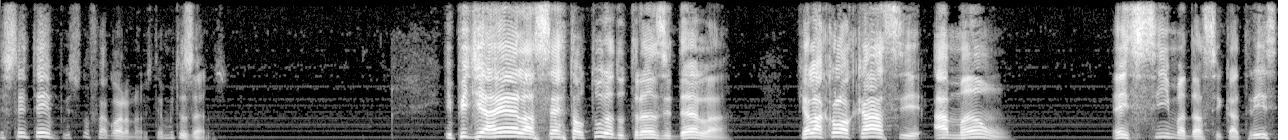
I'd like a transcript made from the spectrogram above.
Isso tem tempo, isso não foi agora não, isso tem muitos anos e pedi a ela, a certa altura do transe dela, que ela colocasse a mão em cima da cicatriz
